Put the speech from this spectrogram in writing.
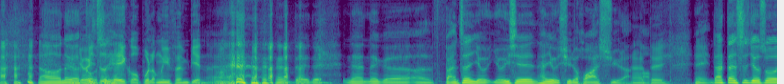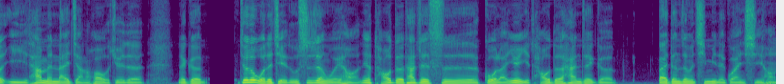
然后那个有一只黑狗不容易分辨了，对对，那那个呃，反正有有一些。很有趣的花絮了，啊，对，哎，那但是就是说，以他们来讲的话，我觉得那个就是我的解读是认为哈，那个陶德他这次过来，因为以陶德和这个拜登这么亲密的关系哈，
